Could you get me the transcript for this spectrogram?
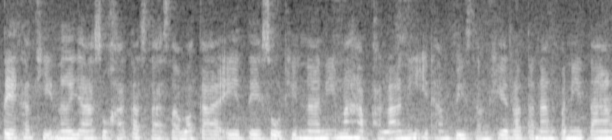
เตทักขิเนยาสุขตัสสะสาวกาเอเตสุทินนานิมหัพพลานิอิทัมปีสังเครัตนังปณีตัง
